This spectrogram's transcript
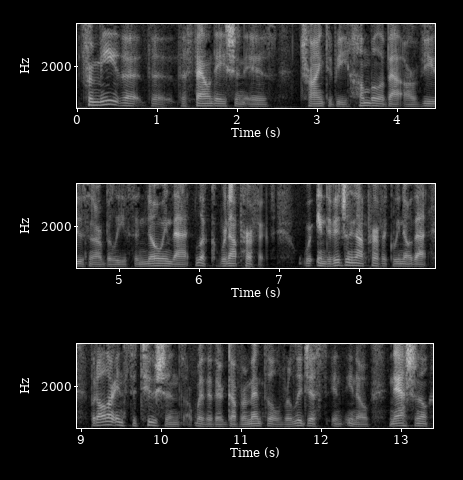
For me, the the the foundation is trying to be humble about our views and our beliefs and knowing that look we're not perfect. We're individually not perfect we know that but all our institutions whether they're governmental religious you know national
